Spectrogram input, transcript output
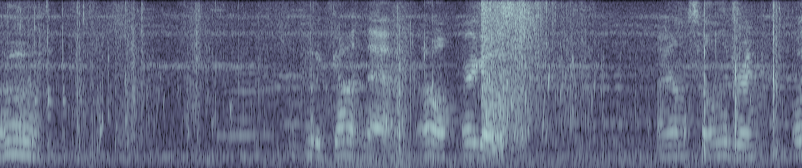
Ugh. Gotten that. Oh, there he goes. I almost fell in the drink. Oh,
